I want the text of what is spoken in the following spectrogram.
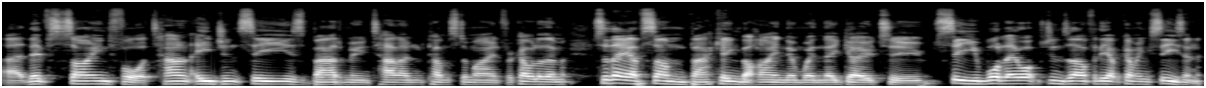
uh, they've signed for talent agencies. Bad Moon Talent comes to mind for a couple of them. So they have some backing behind them when they go to see what their options are for the upcoming season.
